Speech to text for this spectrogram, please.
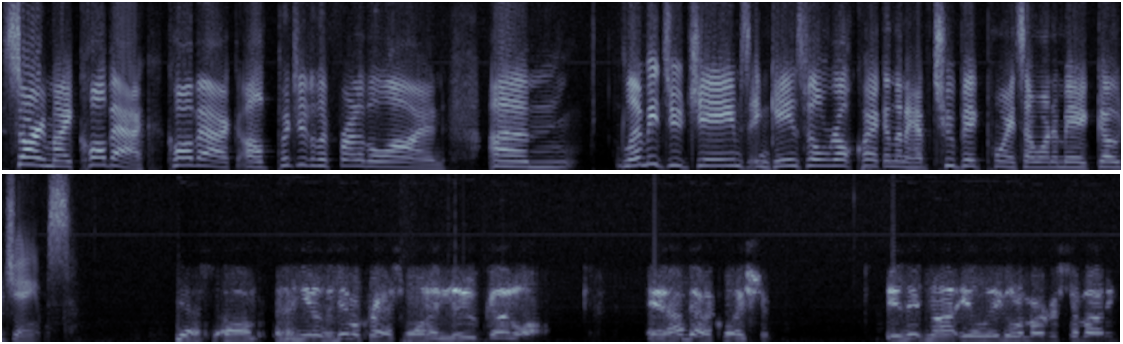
Sorry, Mike. Call back. Call back. I'll put you to the front of the line. Um, let me do James in Gainesville real quick, and then I have two big points I want to make. Go, James. Yes, um, you know the Democrats want a new gun law, and I've got a question: Is it not illegal to murder somebody?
